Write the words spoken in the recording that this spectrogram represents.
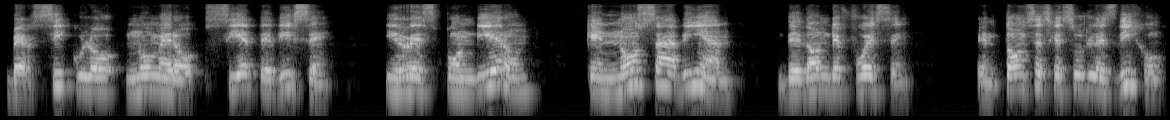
Versículo número 7 dice, y respondieron que no sabían de dónde fuese. Entonces Jesús les dijo,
